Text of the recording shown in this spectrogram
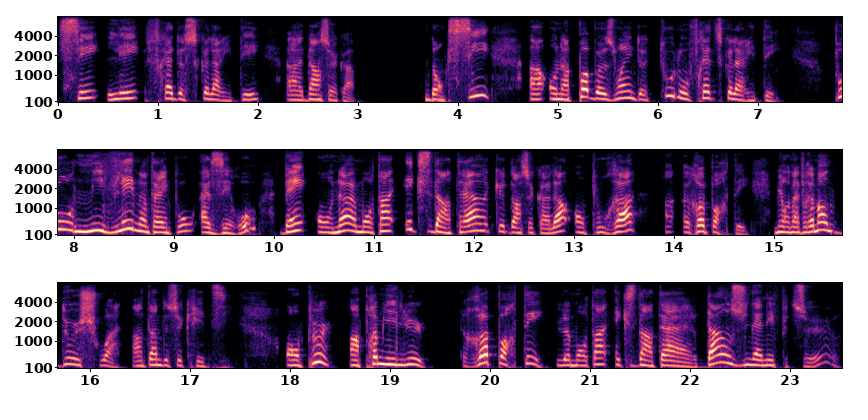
c'est les frais de scolarité euh, dans ce cas. Donc, si euh, on n'a pas besoin de tous nos frais de scolarité pour niveler notre impôt à zéro, ben, on a un montant excédentaire que dans ce cas-là, on pourra euh, reporter. Mais on a vraiment deux choix en termes de ce crédit. On peut, en premier lieu, reporter le montant excédentaire dans une année future.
